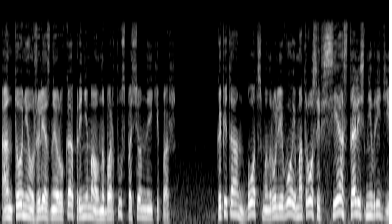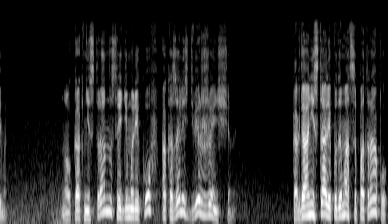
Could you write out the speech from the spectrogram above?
Антонио, железная рука, принимал на борту спасенный экипаж. Капитан, боцман, рулевой, матросы — все остались невредимы. Но, как ни странно, среди моряков оказались две женщины. Когда они стали подниматься по трапу,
